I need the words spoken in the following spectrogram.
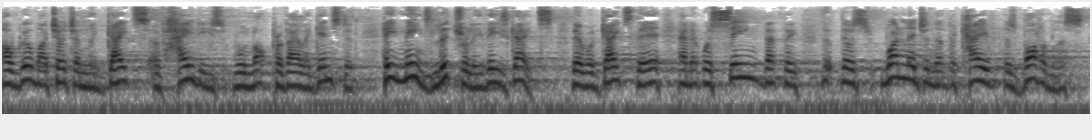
I'll build my church and the gates of Hades will not prevail against it. He means literally these gates. There were gates there and it was seen that the, the there was one legend that the cave is bottomless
